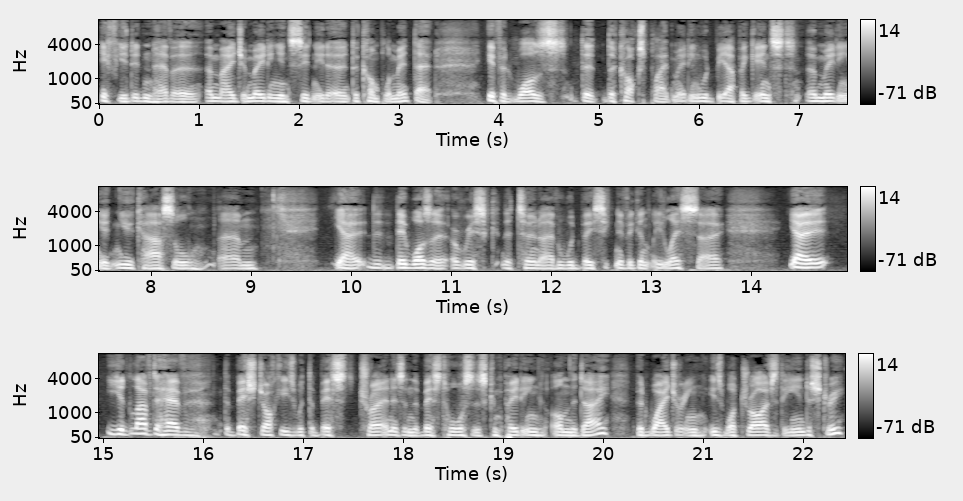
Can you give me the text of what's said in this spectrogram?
if you didn't have a, a major meeting in Sydney to, to complement that. If it was that the Cox plate meeting would be up against a meeting at Newcastle, um, yeah, th- there was a, a, risk the turnover would be significantly less. So, yeah, you'd love to have the best jockeys with the best trainers and the best horses competing on the day, but wagering is what drives the industry,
